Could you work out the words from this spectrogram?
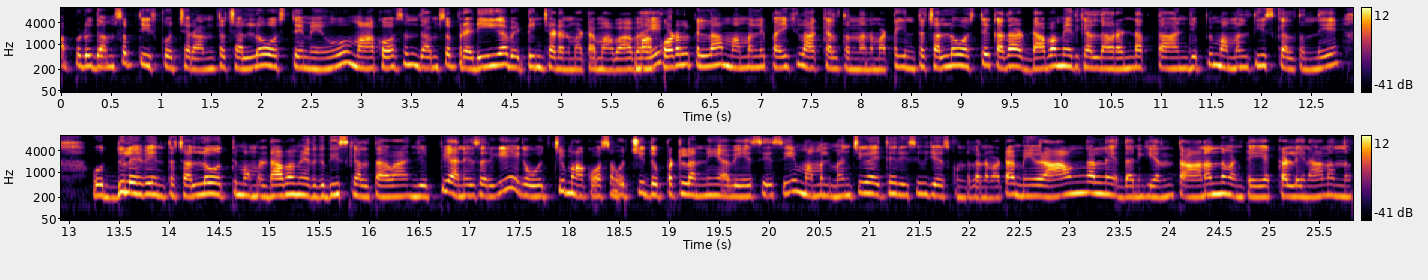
అప్పుడు థమ్సప్ తీసుకొచ్చారు. అంత చల్లో వస్తే మేము మా కోసం థమ్సప్ రెడీగా పెట్టించాడనమాట మా బాబాయ్. కోడల పిల్ల మమ్మల్ని పైకి లాక్కెళ్తుంది అనమాట ఇంత చల్లో వస్తే కదా డాబా మీదకి వెళ్దాం రెండత్త అని చెప్పి మమ్మల్ని తీసుకెళ్తుంది. వద్దులేవే ఇంత చల్లో వత్తి మమ్మల్ని డాబా మీదకి తీసుకెళ్తావా అని చెప్పి అనేసరికి ఇక వచ్చి మా కోసం వచ్చి దుప్పట్లన్నీ అవి వేసేసి మమ్మల్ని మంచిగా అయితే రిసీవ్ చేసుకుంటుంది అనమాట మేము రాగానే దానికి ఎంత ఆనందం అంటే ఎక్కడ లేని ఆనందం.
